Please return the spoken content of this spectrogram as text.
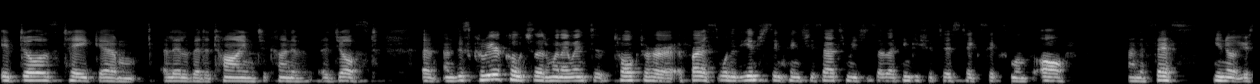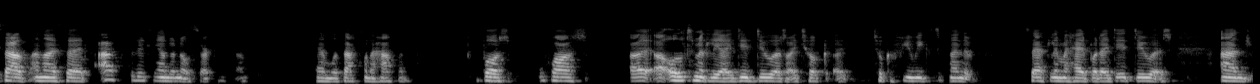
it does take um, a little bit of time to kind of adjust. And, and, this career coach, then when I went to talk to her at first, one of the interesting things she said to me, she said, "I think you should just take six months off and assess, you know, yourself." And I said, "Absolutely, under no circumstances, and um, was that going to happen?" But what I ultimately I did do it. I took I took a few weeks to kind of settle in my head, but I did do it. And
